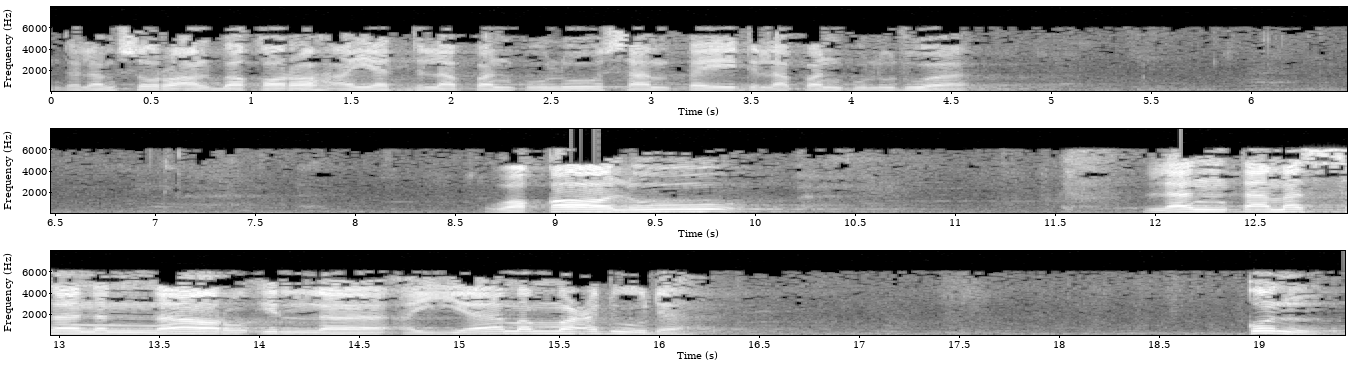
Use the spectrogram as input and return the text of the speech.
dalam surah Al-Baqarah ayat 80 sampai 82 Wa qalu lan tamassana an-nar illa ayyaman ma'dudah. Qul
